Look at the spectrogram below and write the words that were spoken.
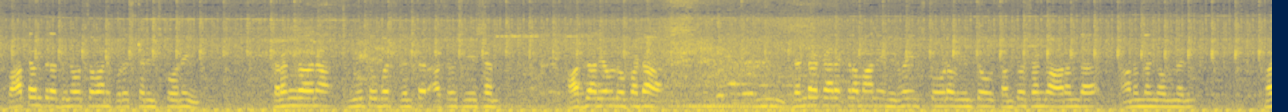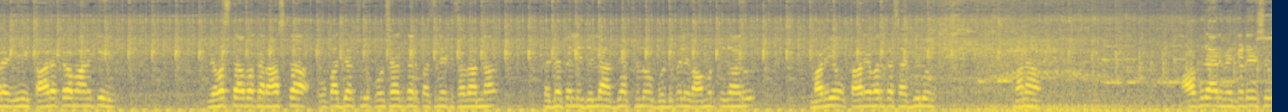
స్వాతంత్ర దినోత్సవాన్ని పురస్కరించుకొని తెలంగాణ యూట్యూబర్స్ వెల్ఫేర్ అసోసియేషన్ ఆధ్వర్యంలో పడ్డ ఈ జెండా కార్యక్రమాన్ని నిర్వహించుకోవడం ఎంతో సంతోషంగా ఆనంద ఆనందంగా ఉన్నది. మరి ఈ కార్యక్రమానికి వ్యవస్థాపక రాష్ట్ర ఉపాధ్యక్షులు కోశాధికారి పసిరెడ్డి సదన్న పెద్దపల్లి జిల్లా అధ్యక్షులు బొడ్డుపల్లి రామూర్తి గారు మరియు కార్యవర్గ సభ్యులు మన ఆకుదారి వెంకటేషు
